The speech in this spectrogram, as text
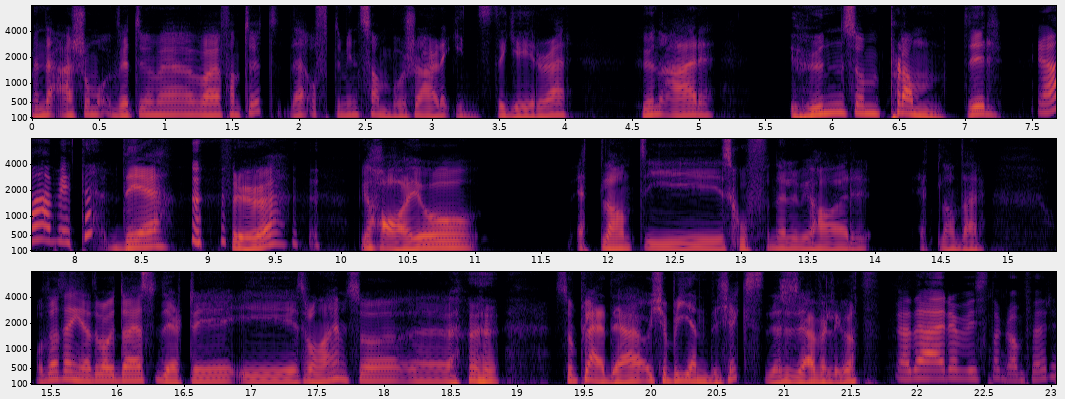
Men det er som Vet du hva jeg fant ut? Det er ofte min samboer så er det instigator her. Hun er hun som planter ja, jeg vet det. det frøet Vi har jo et eller annet i skuffen, eller vi har et eller annet der. Og da tenker jeg tilbake, da jeg studerte i, i Trondheim, så, uh, så pleide jeg å kjøpe gjendekjeks. Det syns jeg er veldig godt. Ja, det er har vi snakka om før.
